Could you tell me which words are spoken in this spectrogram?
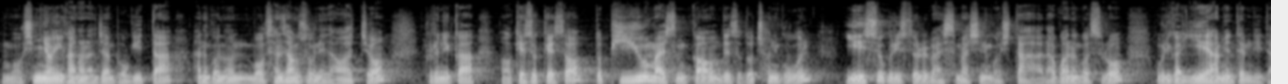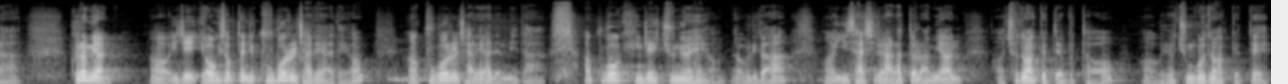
뭐 심령이 가난한 자는 복이 있다 하는 거는 뭐 산상수훈에 나왔죠. 그러니까 어, 계속해서 또 비유 말씀 가운데서도 천국은 예수 그리스도를 말씀하시는 것이다라고 하는 것으로 우리가 이해하면 됩니다. 그러면 어, 이제 여기서부터 이제 국어를 잘해야 돼요. 어, 국어를 잘해야 됩니다. 아, 국어가 굉장히 중요해요. 어, 우리가 어, 이 사실을 알았더라면 어, 초등학교 때부터 어, 그리고 중고등학교 때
